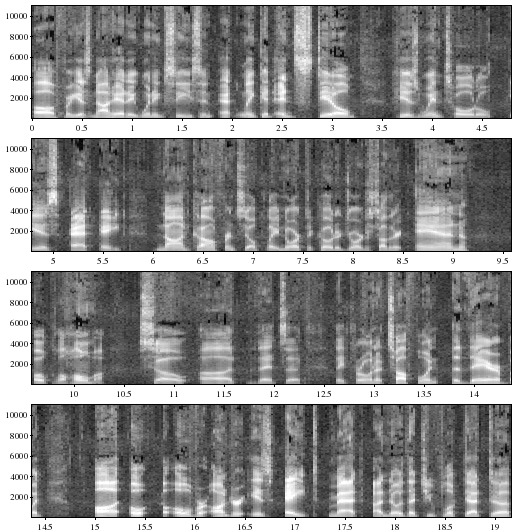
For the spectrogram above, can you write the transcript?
Uh, for he has not had a winning season at Lincoln, and still his win total is at eight. Non-conference, they'll play North Dakota, Georgia Southern, and Oklahoma. So uh, that's a they throw in a tough one there. But uh, o- over under is eight. Matt, I know that you've looked at uh,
